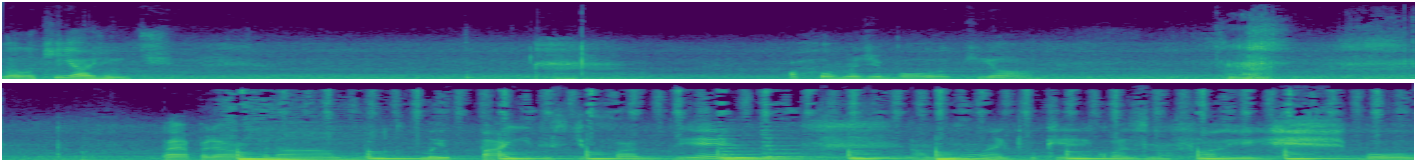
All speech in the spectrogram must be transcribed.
bolo aqui, ó, gente. Ó, forma de bolo aqui, ó. Para, para, para um bolo meio pai desse tipo fazer. É um milagre, porque ele quase não faz bolo.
